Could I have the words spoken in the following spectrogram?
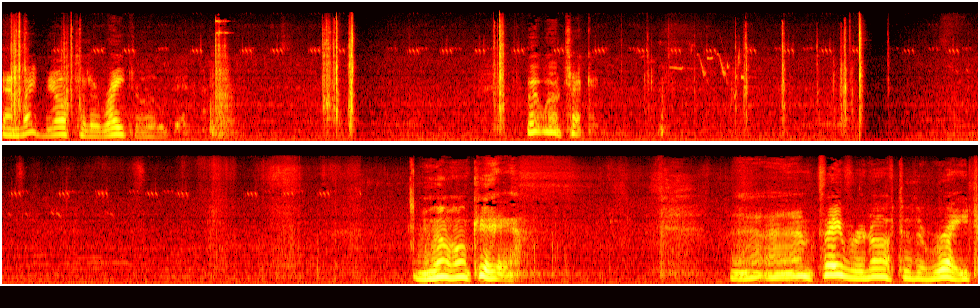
That might be off to the right a little bit. But we'll check it. Well, okay. I'm favoring off to the right.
